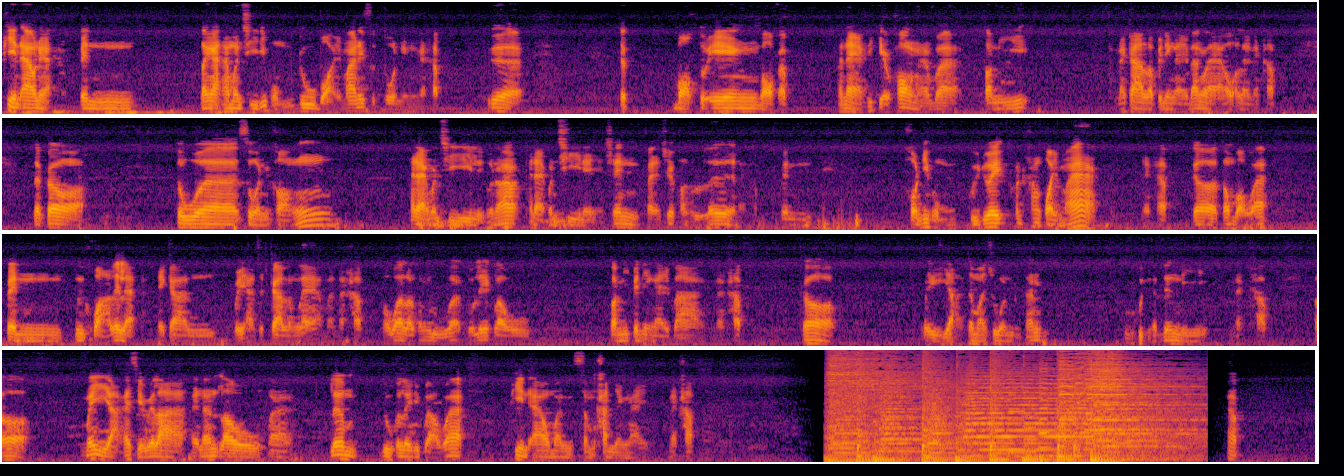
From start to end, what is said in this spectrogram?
P&L เนี่ย เป็นรายงานทางบัญชีที่ผมดูบ่อยมากที่สุดตัวหนึ่งนะครับ เพื่อจะบอกตัวเองบอกกับแผนกที่เกี่ยวข้องนะครับ ว่าตอนนี้สถานการณ์เราเป็นยังไงบ้างแล้วอะไรนะครับ แล้วก็ตัวส่วนของแผนกบัญชีหรือว่าแผนกบัญชีเนี่ยเช่น financial controller นะครับ เป็น คนที่ผมคุยด้วยค่อนข้างบ่อยมากนะครับ ก็ต้องบอกว่าเป็นมือขวาเลยแหละ ในการบริหารจัดการโรงแรมนะครับ เพราะว่าเราต้องรู้ว่าตัวเลขเราตอนนี้เป็นยังไงบ้างนะครับ ก็เลยอยากจะมาชวนทุกท่านพูดคุยกันเรื่องนี้นะครับ ก็ไม่อยากให้เสียเวลาดังนั้นเรามาเริ่มดูกันเลยดีกว่าว่า P&L มันสำคัญยังไงนะครับครับ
